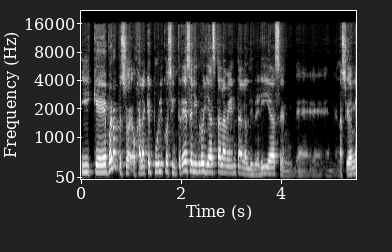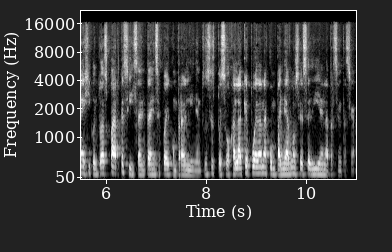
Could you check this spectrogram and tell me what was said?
Y que, bueno, pues ojalá que el público se interese. El libro ya está a la venta en las librerías, en, en la Ciudad de México, en todas partes, y también se puede comprar en línea. Entonces, pues ojalá que puedan acompañarnos ese día en la presentación.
